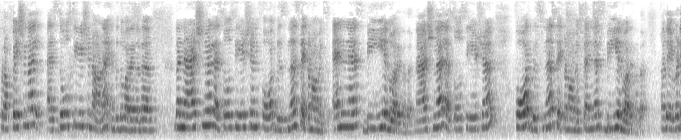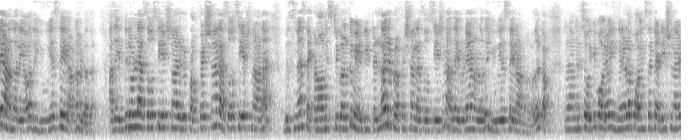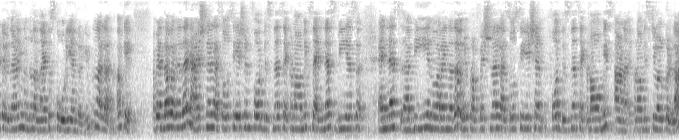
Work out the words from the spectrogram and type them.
പ്രൊഫഷണൽ അസോസിയേഷൻ ആണ് എന്തെന്ന് പറയുന്നത്? The national association for business economics N S B എന്ന് പറയുന്നത്. National association for business economics N S B എന്ന് പറയുന്നത്. അത് എവിടെയാണെന്ന് അറിയാമോ അത് യു എസ് എയിലാണ് ഉള്ളത്. അത് എന്തിനുള്ള അസോസിയേഷൻ ആണ് ഒരു പ്രൊഫഷണൽ അസോസിയേഷൻ ആണ് ബിസിനസ് എക്കണോമിസ്റ്റുകൾക്ക് വേണ്ടിയിട്ടുള്ള ഒരു പ്രൊഫഷണൽ അസോസിയേഷൻ അത് എവിടെയാണുള്ളത് യു എസ് എയിലാണുള്ളത് കേട്ടോ. നിങ്ങൾ അങ്ങനെ ചോദിക്കുമ്പോൾ ഓരോ ഇങ്ങനെയുള്ള പോയിന്റ്സ് ഒക്കെ അഡീഷണൽ ആയിട്ട് എഴുതുകയാണെങ്കിൽ നിങ്ങൾക്ക് നന്നായിട്ട് സ്കോർ ചെയ്യാൻ കഴിയും. നല്ലതാണ്. ഓക്കെ അപ്പൊ എന്താ പറഞ്ഞത്? National association for business economics N S B S N S B എന്ന് പറയുന്നത് ഒരു professional association for business economics ആണ്. എക്കണോമിസ്റ്റുകൾക്കുള്ള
